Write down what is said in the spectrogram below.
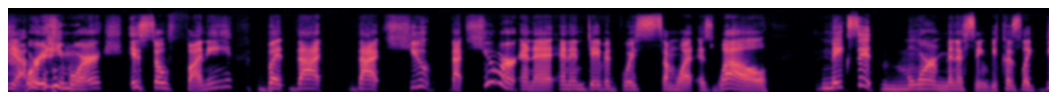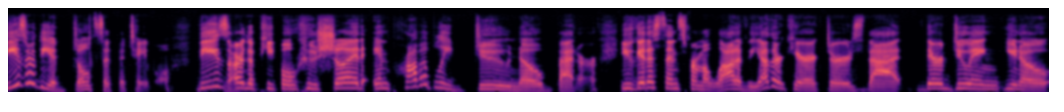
yeah. or anymore is so funny, but that that hu- that humor in it and in David Boies somewhat as well makes it more menacing because like these are the adults at the table. These are the people who should and probably do know better. You get a sense from a lot of the other characters that they're doing, you know,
